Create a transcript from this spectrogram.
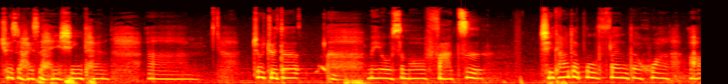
确实还是很心疼，嗯，就觉得啊没有什么法治。其他的部分的话啊，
